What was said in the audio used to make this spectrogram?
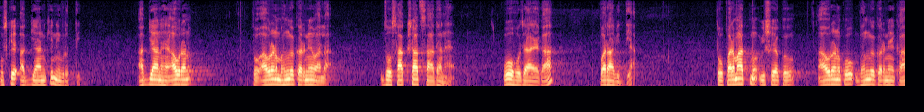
उसके अज्ञान की निवृत्ति। अज्ञान है आवरण। तो आवरण भंग करने वाला जो साक्षात साधन है, वो हो जाएगा पराविद्या। तो परमात्म विषय को आवरण को भंग करने का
